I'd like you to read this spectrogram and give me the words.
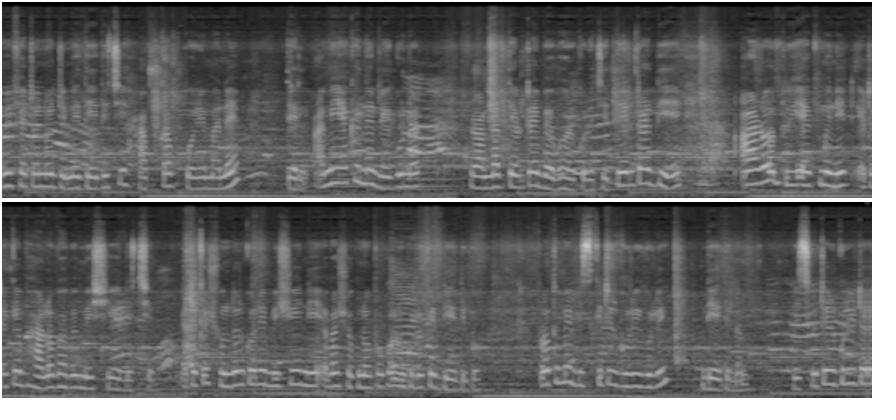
আমি ফেটানো ডিমে দিয়ে দিচ্ছি হাফ কাপ পরিমাণে তেল। আমি এখানে রেগুলার রান্নার তেলটাই ব্যবহার করেছি। তেলটা দিয়ে আরও দুই এক মিনিট এটাকে ভালোভাবে মিশিয়ে নিচ্ছি। এটাকে সুন্দর করে মিশিয়ে নিয়ে এবার শুকনো উপকরণগুলোকে দিয়ে দিব। প্রথমে বিস্কিটের গুঁড়িগুলি দিয়ে দিলাম। বিস্কিটের গুঁড়িটা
